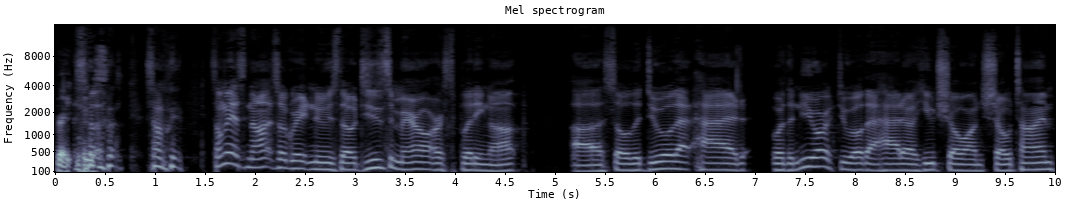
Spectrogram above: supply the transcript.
Great. news. something something that's not so great news though. Desus and Mero are splitting up. Uh, so the duo that had, or the New York duo that had a huge show on Showtime,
